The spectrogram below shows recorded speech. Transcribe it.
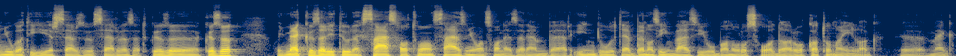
nyugati hírszerző szervezet között, hogy megközelítőleg 160-180 ezer ember indult ebben az invázióban orosz oldalról katonailag meg.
